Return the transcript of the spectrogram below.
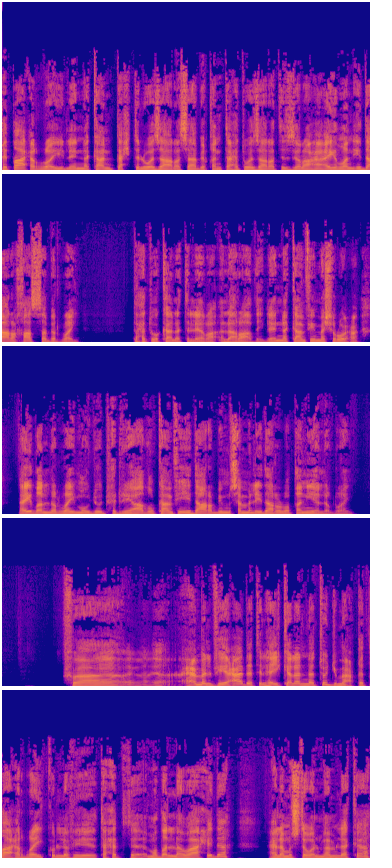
قطاع الري لأن كان تحت الوزارة سابقا تحت وزارة الزراعة أيضا إدارة خاصة بالري تحت وكالة الأراضي لأن كان في مشروع أيضا للري موجود في الرياض وكان في إدارة بمسمى الإدارة الوطنية للري. فعمل في إعادة الهيكلة أن تجمع قطاع الري كله في تحت مظلة واحدة على مستوى المملكة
